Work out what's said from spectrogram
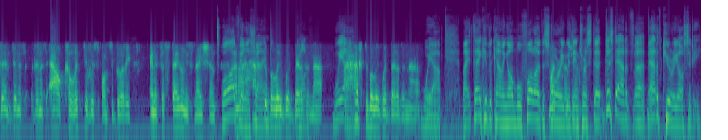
then then it's then it's our collective responsibility, and it's a stain on this nation. Well, I and feel I have to ashamed. believe we're better than that. We are. I have to believe we're better than that. We are, mate. Thank you for coming on. We'll follow the story with interest. Uh, just out of uh, out of curiosity,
